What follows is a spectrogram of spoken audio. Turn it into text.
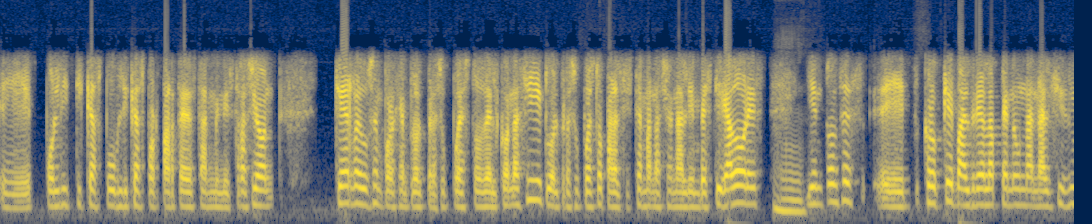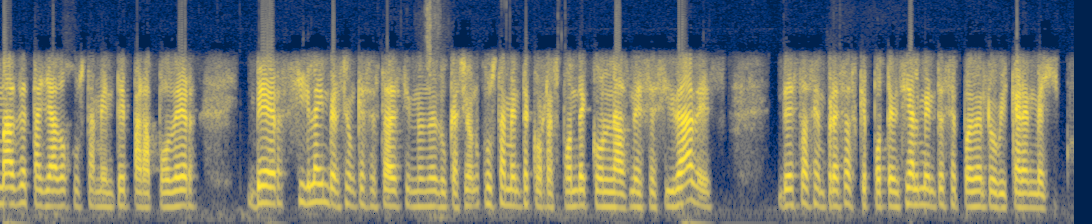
eh, políticas públicas por parte de esta administración que reducen, por ejemplo, el presupuesto del CONACYT o el presupuesto para el Sistema Nacional de Investigadores. Y entonces eh, creo que valdría la pena un análisis más detallado justamente para poder ver si la inversión que se está destinando en educación justamente corresponde con las necesidades de estas empresas que potencialmente se pueden reubicar en México.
